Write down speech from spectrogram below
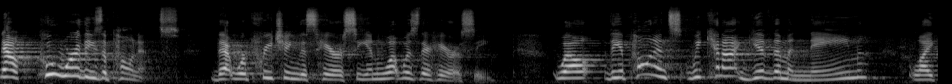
Now, who were these opponents that were preaching this heresy and what was their heresy? Well, the opponents, we cannot give them a name like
